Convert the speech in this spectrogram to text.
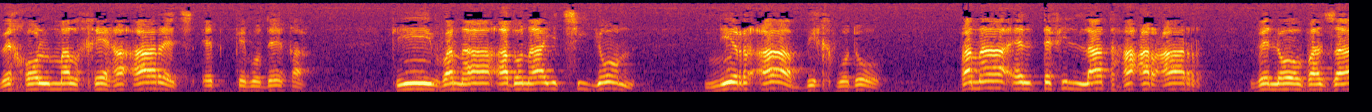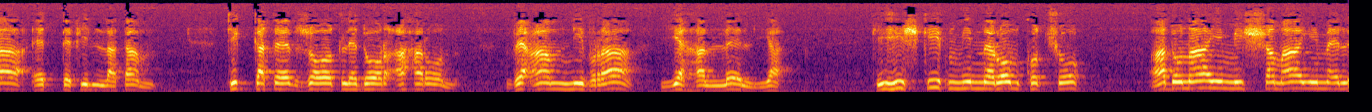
וכל מלכי הארץ את כבודך. כי בנה אדוני ציון, נראה בכבודו. פנה אל תפילת הערער, ולא בזה את תפילתם. תיכתב זאת לדור אחרון, ועם נברא יהלל יה. כי השקיף ממרום קודשו, אדוני משמים אל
